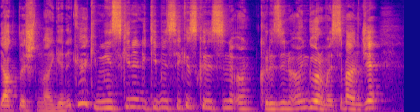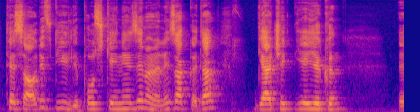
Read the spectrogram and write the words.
yaklaşımlar gerekiyor ki Minsky'nin 2008 krizini, ön, krizini öngörmesi bence tesadüf değildi. Post Keynesyen analiz hakikaten gerçekliğe yakın, e,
